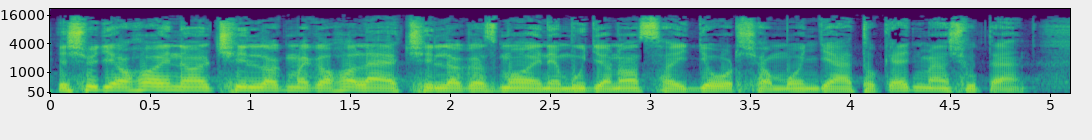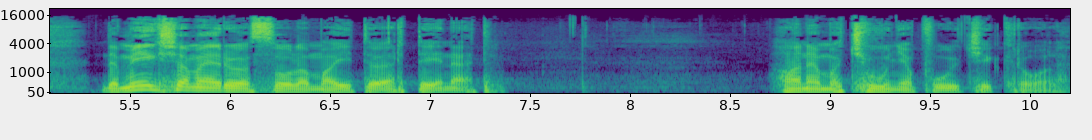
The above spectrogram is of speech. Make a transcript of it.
és ugye a hajnalcsillag meg a halálcsillag az majdnem ugyanaz, ha így gyorsan mondjátok egymás után, de mégsem erről szól a mai történet, hanem a csúnya pulcsikról.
